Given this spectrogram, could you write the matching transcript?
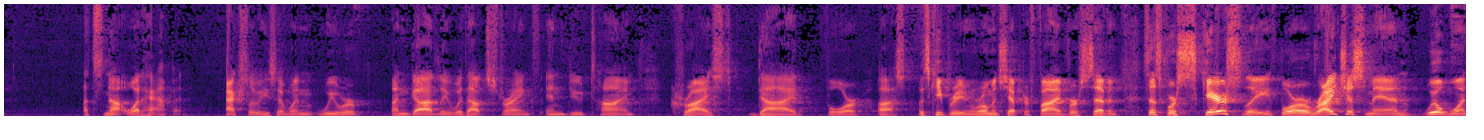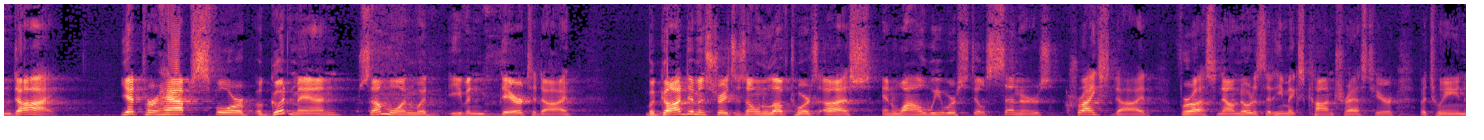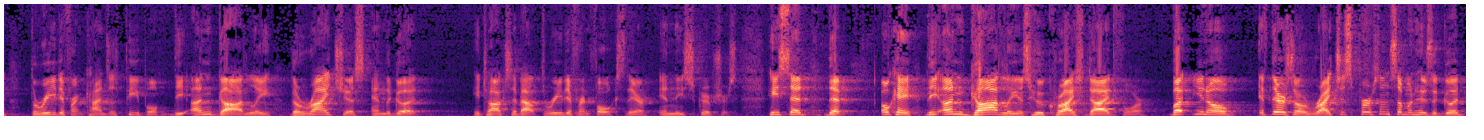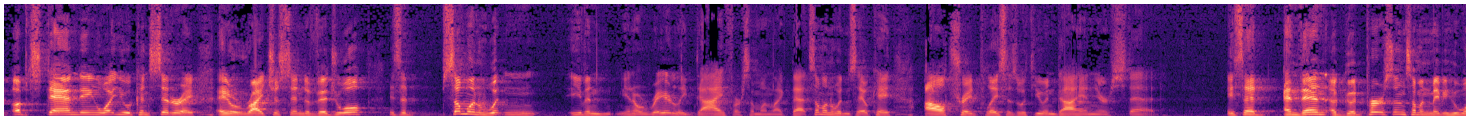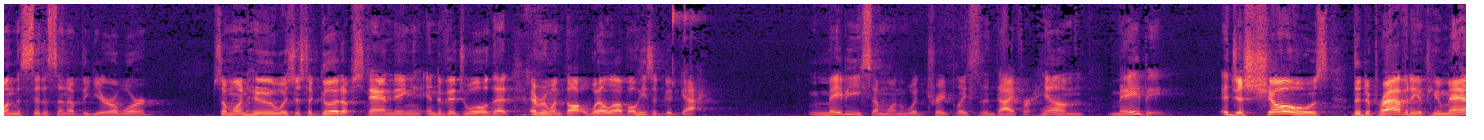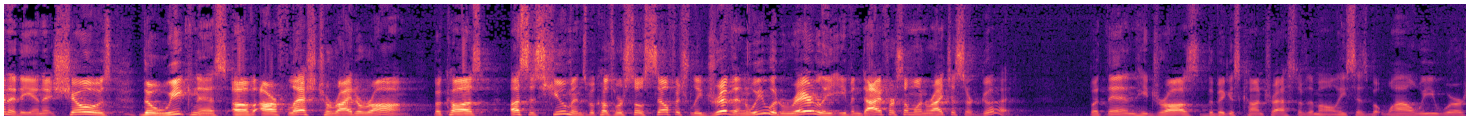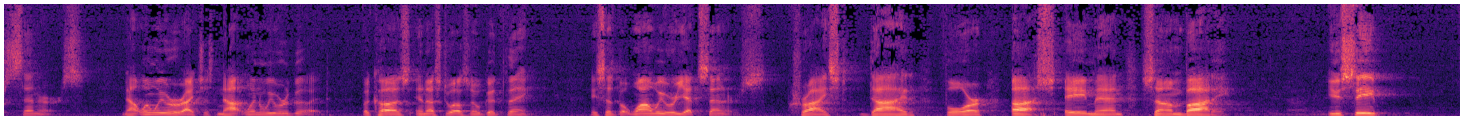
That's not what happened. Actually, he said, When we were ungodly without strength in due time, Christ died for us. Let's keep reading. Romans chapter 5, verse 7 it says, For scarcely for a righteous man will one die. Yet perhaps for a good man, someone would even dare to die. But God demonstrates his own love towards us, and while we were still sinners, Christ died for us. Now, notice that he makes contrast here between three different kinds of people the ungodly, the righteous, and the good. He talks about three different folks there in these scriptures. He said that okay, the ungodly is who Christ died for. But, you know, if there's a righteous person, someone who's a good, upstanding, what you would consider a, a righteous individual, he said someone wouldn't even, you know, rarely die for someone like that. Someone wouldn't say, okay, I'll trade places with you and die in your stead. He said, and then a good person, someone maybe who won the Citizen of the Year award, someone who was just a good, upstanding individual that everyone thought well of, oh, he's a good guy maybe someone would trade places and die for him. Maybe. It just shows the depravity of humanity and it shows the weakness of our flesh to right or wrong. Because us as humans, because we're so selfishly driven, we would rarely even die for someone righteous or good. But then he draws the biggest contrast of them all. He says, But while we were sinners, not when we were righteous, not when we were good, because in us dwells no good thing. He says, But while we were yet sinners, Christ died for us. Amen, somebody. You see,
